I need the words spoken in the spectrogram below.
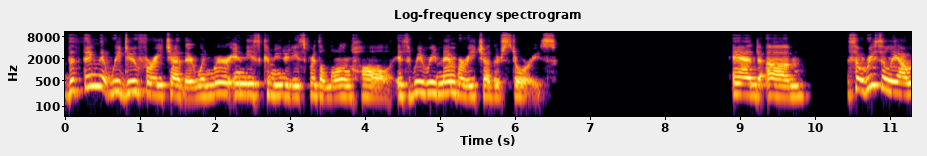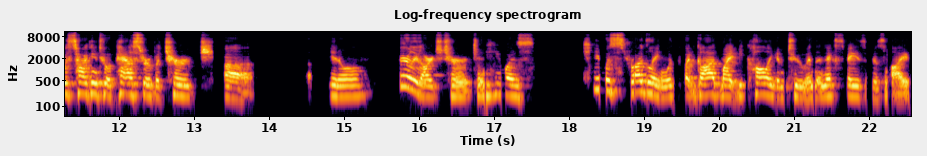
the thing that we do for each other when we're in these communities for the long haul is we remember each other's stories. And um, so recently I was talking to a pastor of a church, uh, you know, fairly large church, and he was he was struggling with what God might be calling him to in the next phase of his life.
